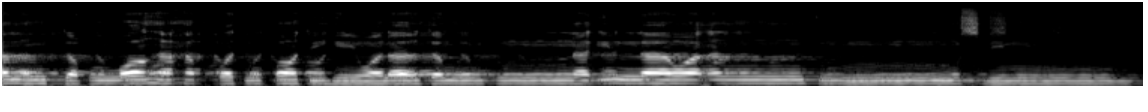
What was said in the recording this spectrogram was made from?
آمنوا اتقوا الله حق تقاته ولا تموتن إلا وأنتم مسلمون.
